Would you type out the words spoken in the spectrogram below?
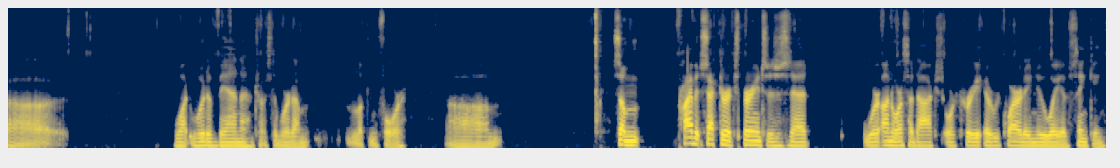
uh, what would have been, I trust the word I'm looking for, um, some private sector experiences that were unorthodox or create, required a new way of thinking.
